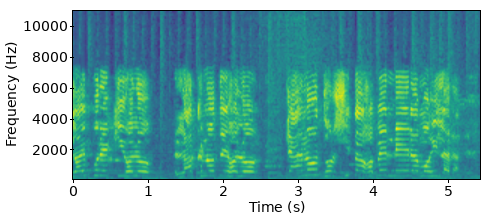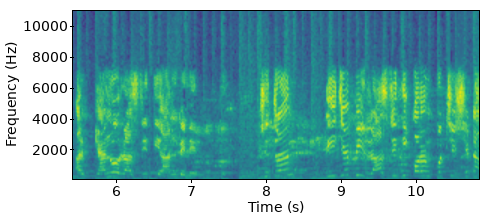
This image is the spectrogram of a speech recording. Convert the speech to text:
জয়পুরে কি হলো লখনৌতে হলো, কেন ধর্ষিতা হবে মেয়েরা, মহিলারা? আর কেন রাজনীতি আনবেন এর সুতরাং বিজেপি রাজনীতিকরণ করছে সেটা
